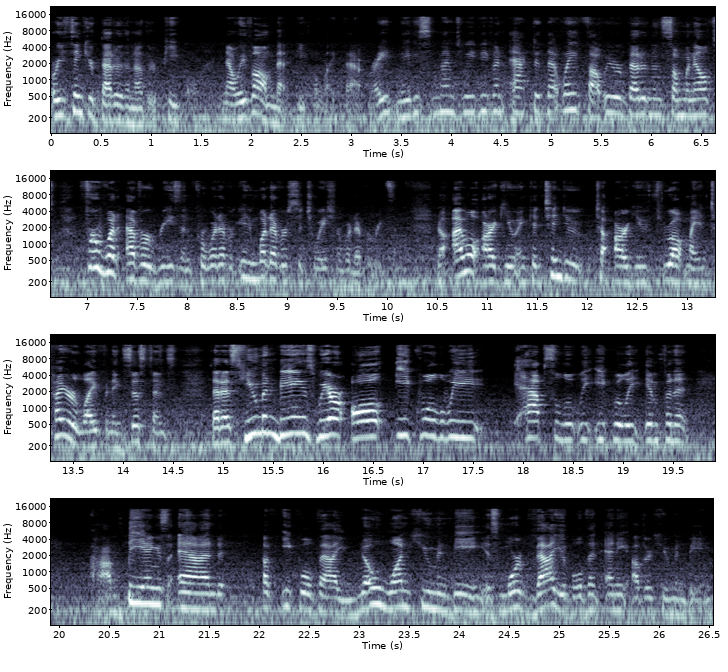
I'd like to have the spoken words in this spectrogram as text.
or you think you're better than other people. Now, we've all met people like that, right? Maybe sometimes we've even acted that way, thought we were better than someone else for whatever reason, for whatever, in whatever situation or whatever reason. Now, I will argue and continue to argue throughout my entire life and existence that as human beings, we are all equally, absolutely equally infinite uh, beings and of equal value. No one human being is more valuable than any other human being.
